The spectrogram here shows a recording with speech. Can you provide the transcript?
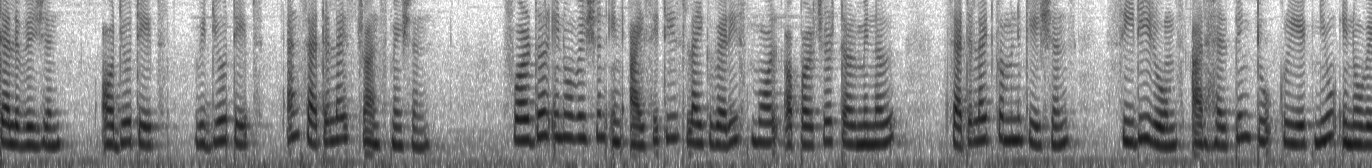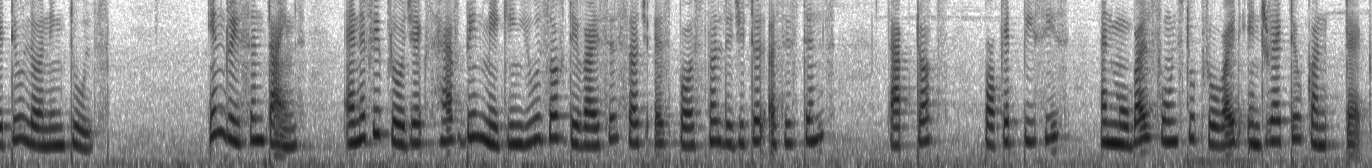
television, audio tapes, videotapes, and satellite transmission. Further innovation in ICTs like very small aperture terminal, satellite communications, CD-ROMs are helping to create new innovative learning tools. In recent times, NFE projects have been making use of devices such as personal digital assistants, laptops, pocket PCs, and mobile phones to provide interactive content.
